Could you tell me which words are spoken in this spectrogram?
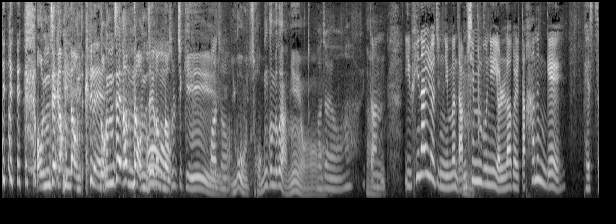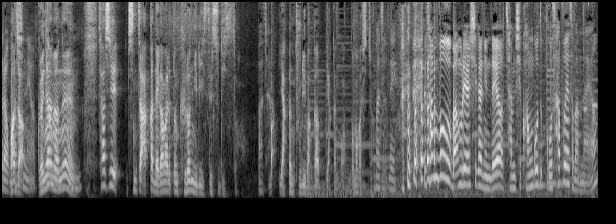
언제 갚나 언제 그래. 언제 갚나 언제 어. 갚나 솔직히 맞아. 이거 적은 금액은 아니에요. 맞아요. 아, 일단 이 휘날려진님은 남친분이 연락을 딱 하는 게 베스트라고 맞아. 하시네요. 왜냐면은 음, 사실 진짜 아까 내가 말했던 그런 일이 있을 수도 있어. 맞아. 막 약간 둘이 망가 약간 어, 넘어가시죠. 맞아, 네. 3부 마무리할 시간인데요. 잠시 광고 듣고 4부에서 만나요.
